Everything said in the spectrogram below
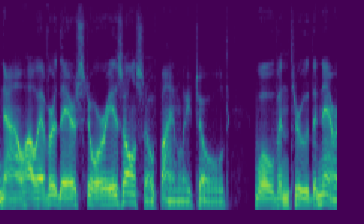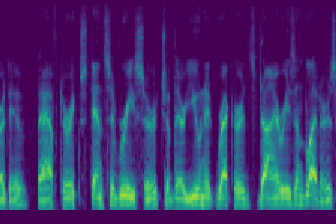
now, however, their story is also finally told, woven through the narrative, after extensive research of their unit records, diaries, and letters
